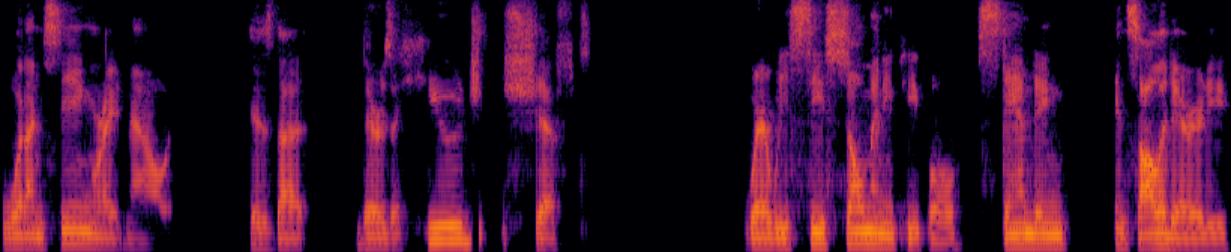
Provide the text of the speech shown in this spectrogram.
what i'm seeing right now is that there's a huge shift where we see so many people standing in solidarity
